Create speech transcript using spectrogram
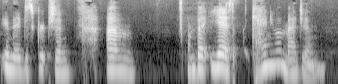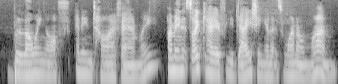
in their description. Um, but yes, can you imagine blowing off an entire family? I mean, it's okay if you're dating and it's one on one,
